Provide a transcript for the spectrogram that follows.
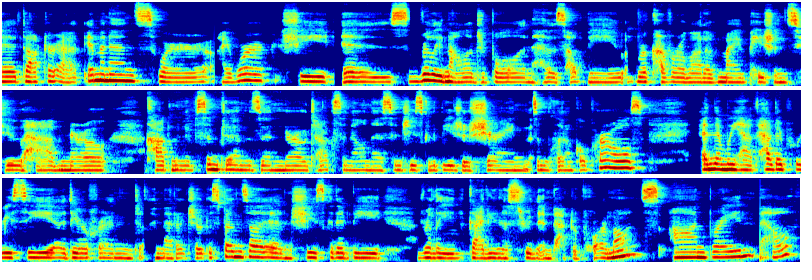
a doctor at Immanence where I work. She is really knowledgeable and has helped me recover a lot of my patients who have neurocognitive symptoms and neurotoxin illness. And she's going to be just sharing some clinical pearls. And then we have Heather Parisi, a dear friend I met at Joe Dispenza, and she's going to be really guiding us through the impact of hormones on brain health.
